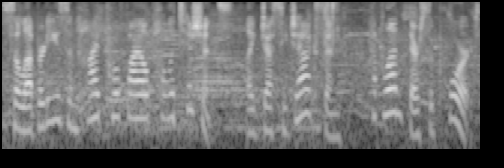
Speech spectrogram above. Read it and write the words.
Celebrities and high profile politicians like Jesse Jackson have lent their support.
